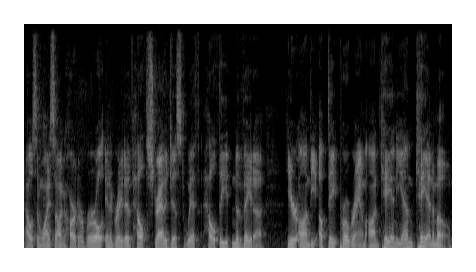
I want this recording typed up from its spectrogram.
Allison Weisong Harder, Rural Integrative Health Strategist with Healthy Nevada, here on the update program on KNEM KNMO.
